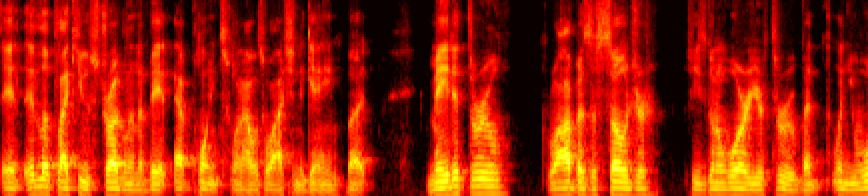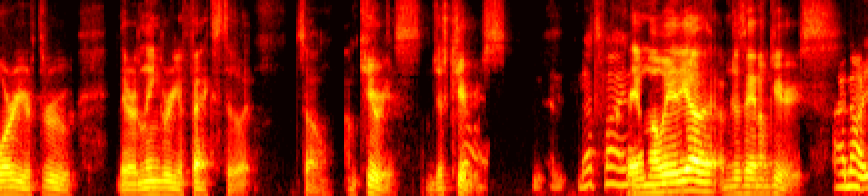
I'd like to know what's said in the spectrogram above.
it, it looked like he was struggling a bit at points when I was watching the game, but made it through. Rob is a soldier. He's going to warrior through. But when you warrior through, there are lingering effects to it. So I'm curious. I'm just curious. That's fine. Say one way or the other. I'm just saying I'm curious. I know.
